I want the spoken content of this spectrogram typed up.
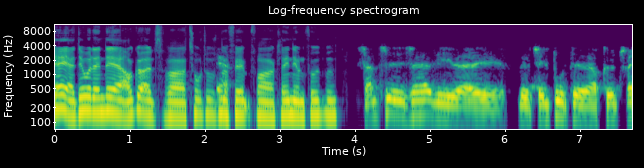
Ja, ja, det var den der afgørelse fra 2005 ja. for klagenævnen for udbud. Samtidig så havde vi øh, blevet tilbudt øh, at købe tre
